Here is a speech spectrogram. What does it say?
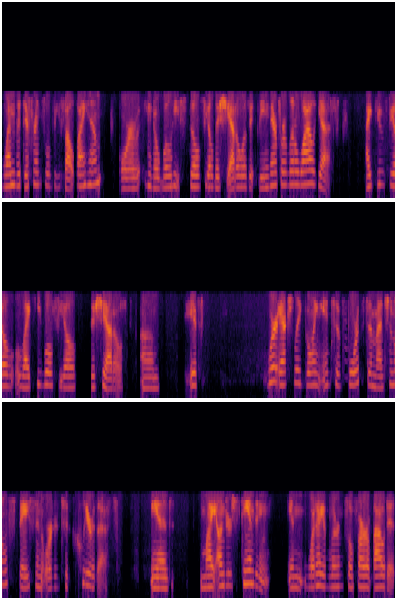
when the difference will be felt by him, or you know, will he still feel the shadow of it being there for a little while? Yes, I do feel like he will feel the shadow. Um, if we're actually going into fourth dimensional space in order to clear this, and my understanding in what I have learned so far about it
